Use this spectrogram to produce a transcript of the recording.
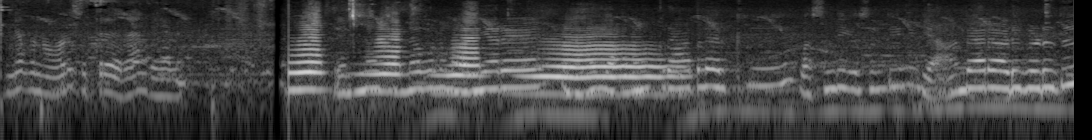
சின்ன பொண்ணோட சுற்றுறது தான் வேலை. என்ன என்ன பண்ண மாமியாரே கிராப்பில் இருக்கு? வசந்தி வசந்தின்னு என் பேர அடிபடுது?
